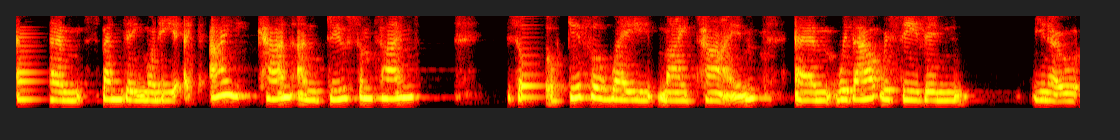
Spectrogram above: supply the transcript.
um, spending money. I can and do sometimes sort of give away my time um, without receiving you know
